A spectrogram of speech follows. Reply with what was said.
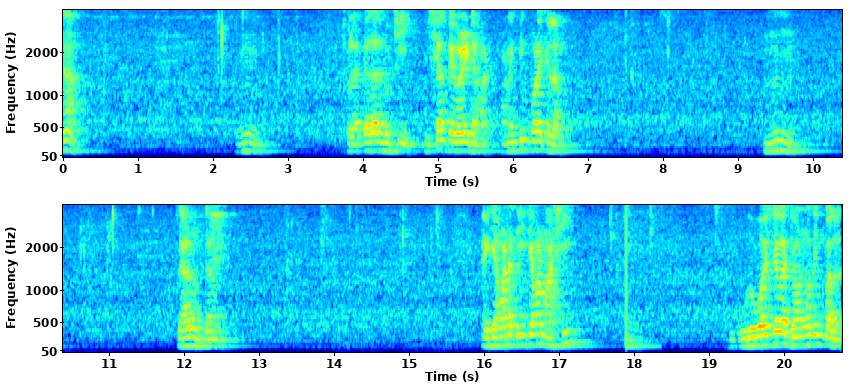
হ্যাঁ। হুম। ছোলার ডাল আর লুচি বিশাল ফেভারিট আমার। অনেকদিন পরে খেলাম। হুম। দারুণ দারুণ। এই জামাটা দিয়েছে আমার মাসি। বুড়ো বয়সে আবার জন্মদিন পালন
